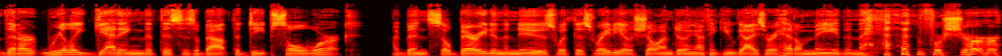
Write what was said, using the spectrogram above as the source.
that are really getting that this is about the deep soul work. I've been so buried in the news with this radio show I'm doing. I think you guys are ahead on me than that for sure.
